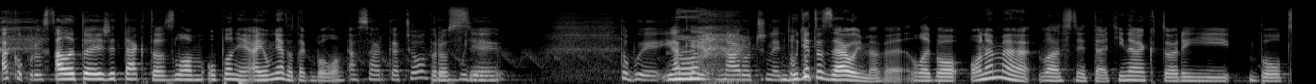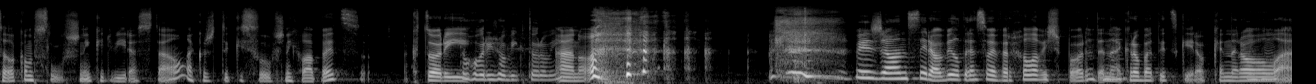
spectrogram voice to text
Ako proste? Ale to je, že takto zlom úplne, aj u mňa to tak bolo. A Sárka čo? Proste... bude to bude jaké no, náročné? Toto... Bude to zaujímavé, lebo ona má vlastne tatina, ktorý bol celkom slušný, keď vyrastal, akože taký slušný chlapec, ktorý... To hovoríš o Viktorovi? Áno. Vieš, že on si robil ten svoj vrcholový šport, mm-hmm. ten mhm. akrobatický rock and roll mm-hmm. a,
